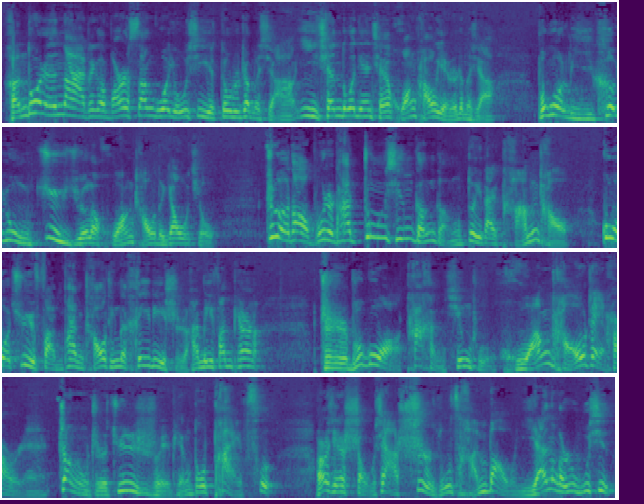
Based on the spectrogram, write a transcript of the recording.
很多人呢，这个玩三国游戏都是这么想，一千多年前黄巢也是这么想。不过李克用拒绝了黄巢的要求。这倒不是他忠心耿耿对待唐朝，过去反叛朝廷的黑历史还没翻篇呢。只不过他很清楚，黄巢这号人政治军事水平都太次，而且手下士卒残暴，言而无信。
